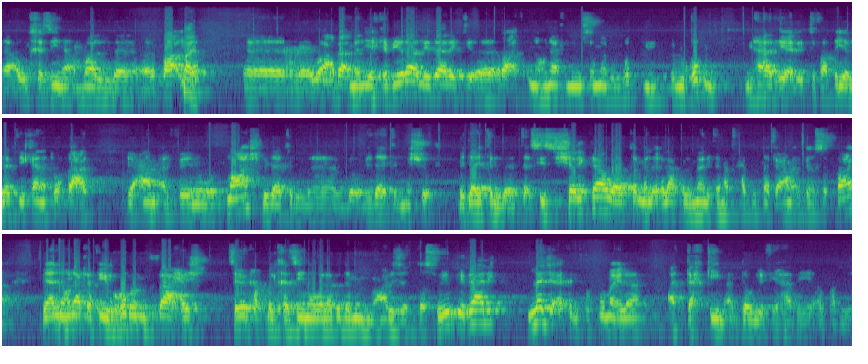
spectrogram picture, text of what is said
آه، أو الخزينة أموال آه، طائلة طيب. آه، وأعباء مالية كبيرة. لذلك آه، رأت أن هناك ما يسمى بالغبن بالغبن من هذه الاتفاقية التي كانت وقعت في عام 2012 بداية بداية المشروع بداية تأسيس الشركة. وتم الإغلاق المالي كما تحدثنا في عام 2016 لأن هناك في غبن فاحش سيلحق بالخزينة ولا بد من معالجة التصوير لذلك لجأت الحكومة إلى التحكيم الدولي في هذه القضية.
